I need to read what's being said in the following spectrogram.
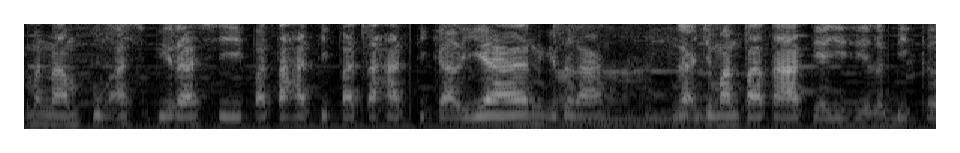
menampung aspirasi patah hati patah hati kalian gitu kan. Nggak cuman patah hati aja sih, lebih ke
